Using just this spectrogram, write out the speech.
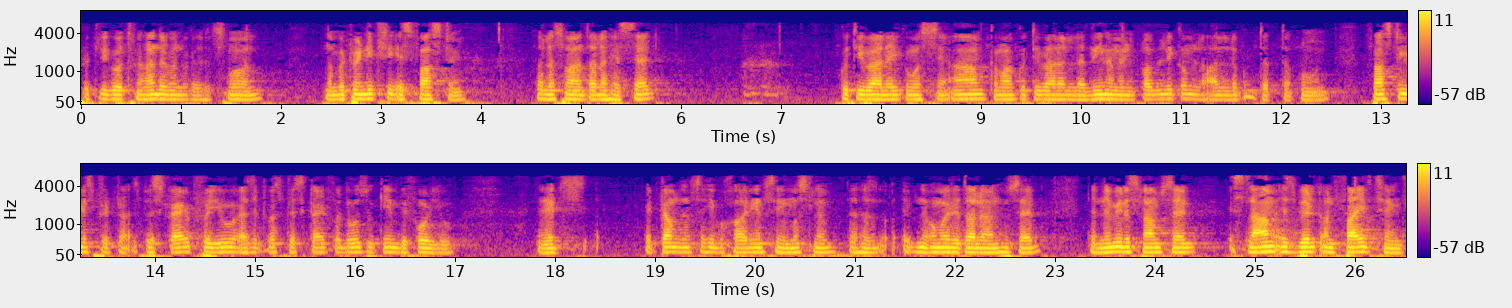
Quickly go through another one because it's small. Number 23 is fasting. So Allah subhanahu wa ta'ala has said, كتب عليكم الصيام كما كتب على الذين من قبلكم لعلكم تتقون Fasting is prescribed for you as it was prescribed for those who came before you. and it's, it comes in Sahih Bukhari and Sahih Muslim that has Ibn Umar who said that Nabi Islam said, Islam is built on five things.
